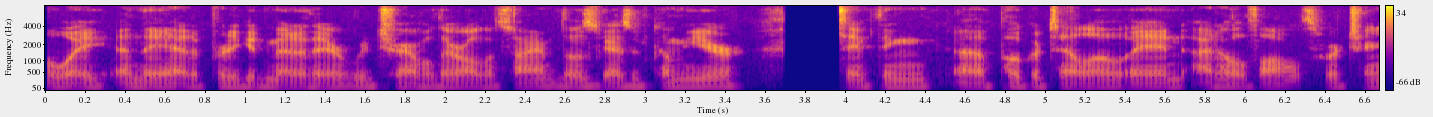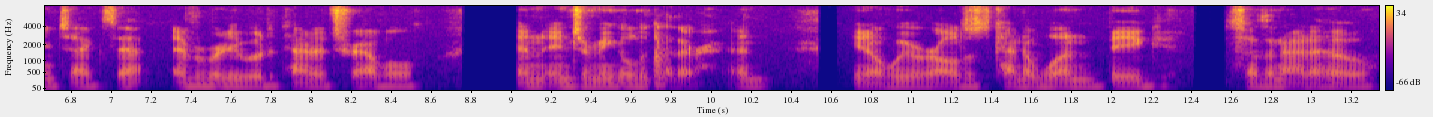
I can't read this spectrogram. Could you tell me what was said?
away, and they had a pretty good meta there. We'd travel there all the time. Those guys would come here. Same thing, uh, Pocatello and Idaho Falls, where Chain Tag's at. Everybody would kind of travel and intermingle together, and you know, we were all just kind of one big Southern Idaho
